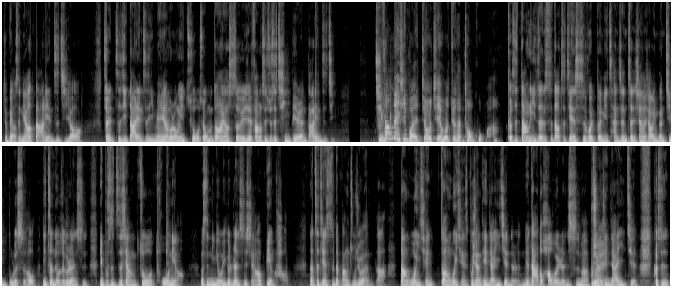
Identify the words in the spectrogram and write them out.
就表示你要打脸自己哦。所以自己打脸自己没那么容易做，所以我们通常要设一些方式，就是请别人打脸自己。这样内心不会很纠结，或者觉得很痛苦吗？可是当你认识到这件事会对你产生正向的效应跟进步的时候，你真的有这个认识，你不是只想做鸵鸟，而是你有一个认识想要变好，那这件事的帮助就会很大。当我以前，当然我以前是不喜欢听人家意见的人，因为大家都好为人师嘛，不喜欢听人家意见。可是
